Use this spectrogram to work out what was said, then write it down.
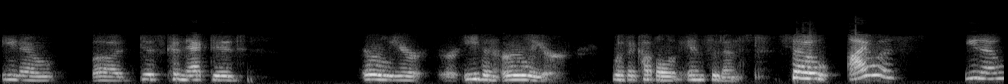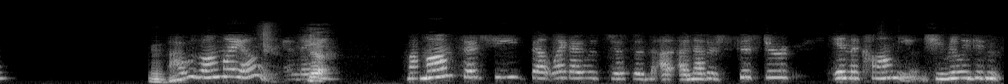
you know, uh, disconnected earlier, or even earlier, with a couple of incidents. So I was, you know, Mm-hmm. I was on my own, and they. Yeah. My mom said she felt like I was just an, a, another sister in the commune. She really didn't.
